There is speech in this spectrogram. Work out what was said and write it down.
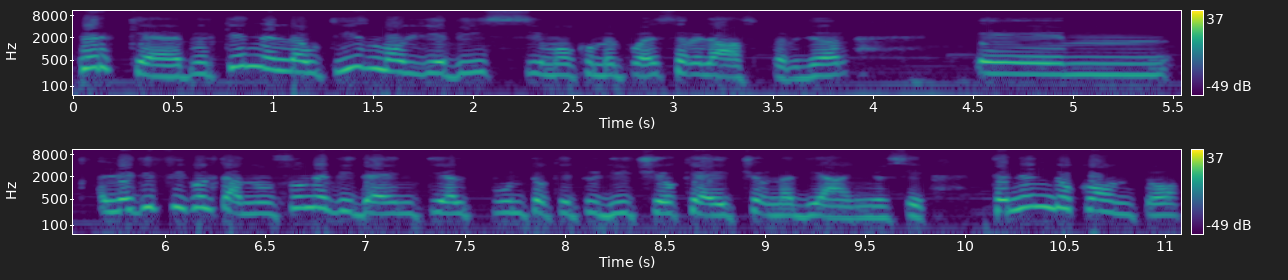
Perché? Perché nell'autismo lievissimo, come può essere l'Asperger, ehm, le difficoltà non sono evidenti al punto che tu dici ok c'è una diagnosi, tenendo conto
